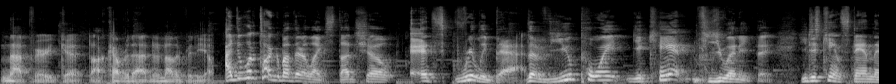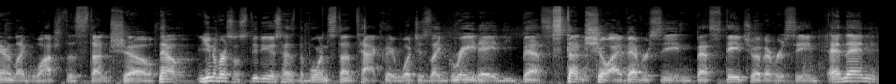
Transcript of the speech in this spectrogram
not very good. I'll cover that in another video. I do want to talk about their like stunt show. It's really bad. The viewpoint, you can't view anything. You just can't stand there and like watch the stunt show. Now, Universal Studios has the Bourne Stuntacular, which is like grade A, the best stunt show I've ever seen, best stage show I've ever seen. And then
